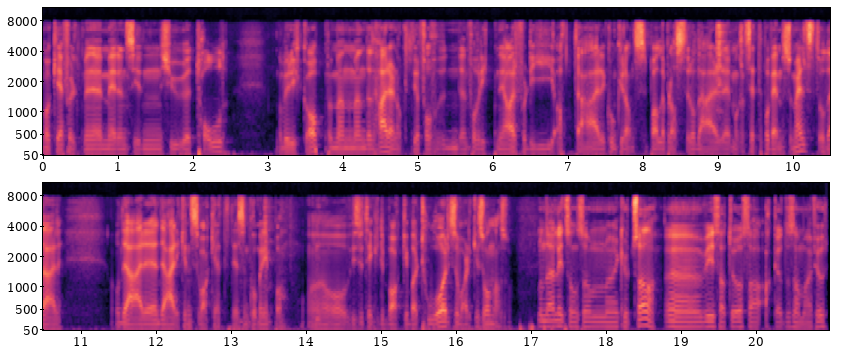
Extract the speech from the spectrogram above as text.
Nå har ikke jeg fulgt med mer enn siden 2012, når vi rykka opp. Men, men den her er nok den favoritten jeg har, fordi at det er konkurranse på alle plasser. Og det er, man kan sette på hvem som helst. Og det er og det er, det er ikke en svakhet, det som kommer innpå. Og, og hvis du tenker tilbake bare to år, så var det ikke sånn, altså. Men det er litt sånn som Kurt sa, da. Eh, vi satt jo og sa akkurat det samme i fjor.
